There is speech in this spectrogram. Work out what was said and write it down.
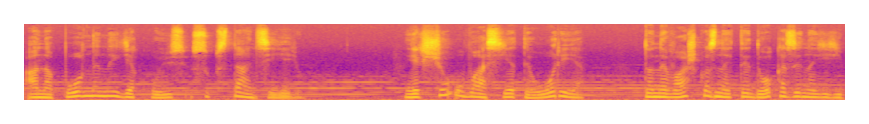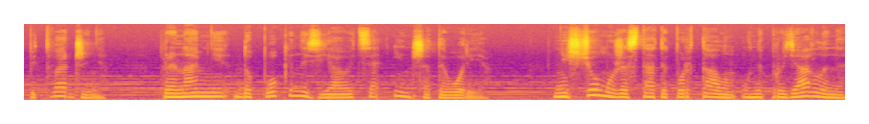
а наповнений якоюсь субстанцією. Якщо у вас є теорія, то неважко знайти докази на її підтвердження, принаймні допоки не з'явиться інша теорія. Ніщо може стати порталом у непроявлене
